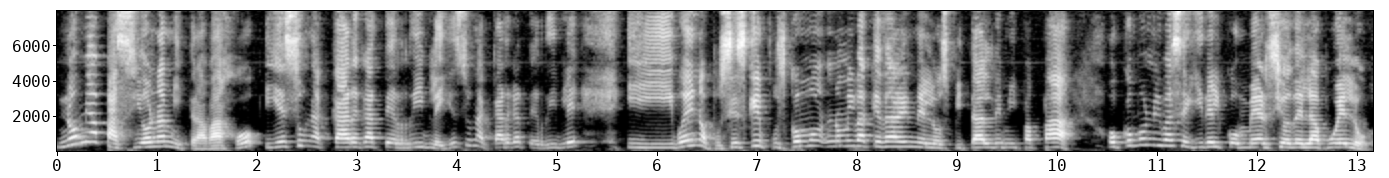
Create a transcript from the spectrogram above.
no me apasiona mi trabajo y es una carga terrible, y es una carga terrible y bueno, pues es que, pues cómo no me iba a quedar en el hospital de mi papá, o cómo no iba a seguir el comercio del abuelo,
